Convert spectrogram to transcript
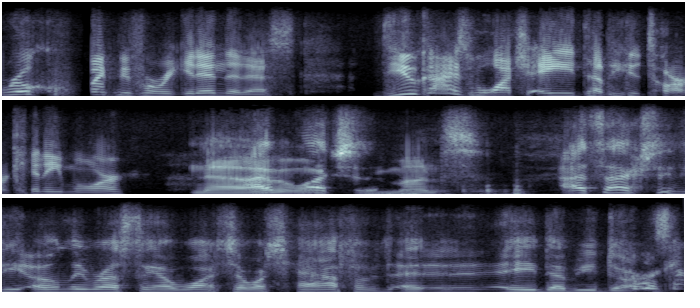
real quick before we get into this, do you guys watch AEW Dark anymore? No, I haven't watched- watched it in months. That's actually the only wrestling I watched. I watched half of uh, AEW Dark. It was an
